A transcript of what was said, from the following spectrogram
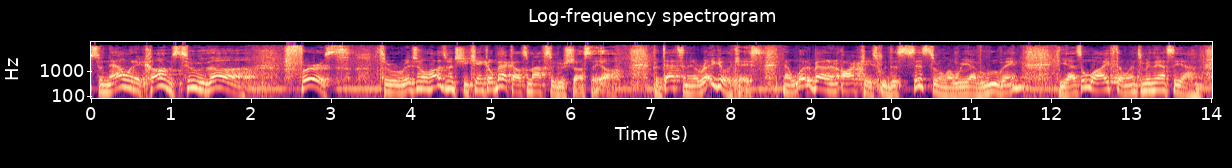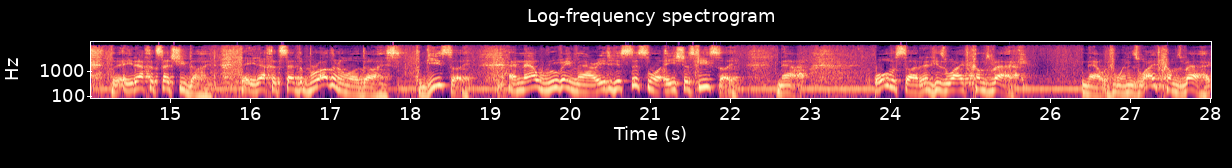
So now when it comes to the first through original husband, she can't go back. Say, oh, but that's an irregular case. Now, what about in our case with the sister-in-law? We have Ruvain. He has a wife that went to Minas The Eid said she died. The Eid said the brother-in-law dies, the Gisai. And now Ruvain married his sister-in-law, Aisha's Gisai. Now, all of a sudden, his wife comes back. Now, if, when his wife comes back,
